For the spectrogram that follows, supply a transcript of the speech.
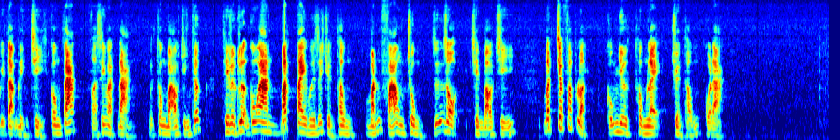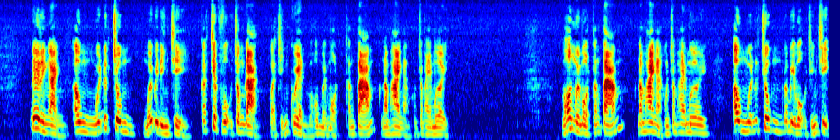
bị tạm đình chỉ công tác và sinh hoạt đảng được thông báo chính thức, thì lực lượng công an bắt tay với giới truyền thông bắn phá ông Trung dữ dội trên báo chí, bất chấp pháp luật cũng như thông lệ truyền thống của đảng. Đây là hình ảnh ông Nguyễn Đức Trung mới bị đình chỉ các chức vụ trong đảng và chính quyền vào hôm 11 tháng 8 năm 2020. Vào hôm 11 tháng 8 năm 2020, ông Nguyễn Đức Trung đã bị Bộ Chính trị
